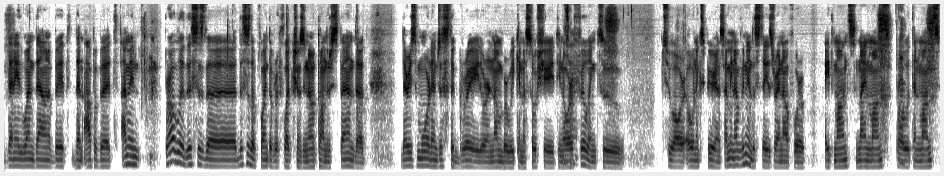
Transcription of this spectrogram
Then it went down a bit. Then up a bit. I mean, probably this is the this is the point of reflections. You know, to understand that there is more than just a grade or a number we can associate. You know, That's our right. feeling to to our own experience. I mean, I've been in the states right now for eight months, nine months, probably ten months.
